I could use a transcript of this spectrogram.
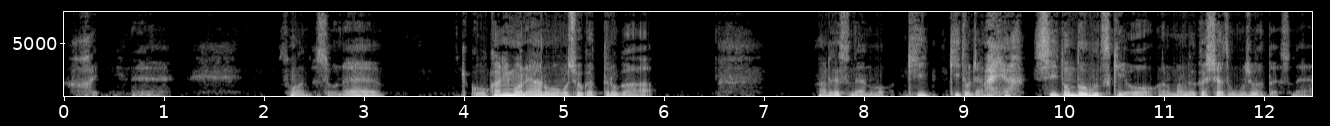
はい。ねそうなんですよね。結構他にもね、あの、面白かったのが、あれですね、あの、キキートンじゃないや、シートン動物記をあの漫画化したやつも面白かったですね。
